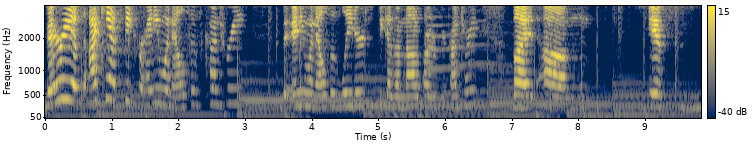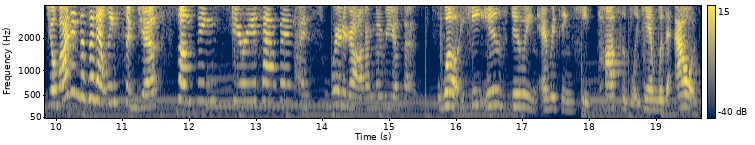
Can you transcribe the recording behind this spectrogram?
very upset. I can't speak for anyone else's country, the, anyone else's leaders, because I'm not a part of your country. But um, if Joe Biden doesn't at least suggest something serious happen, I swear to God, I'm gonna be upset. Well, he is doing everything he possibly can without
